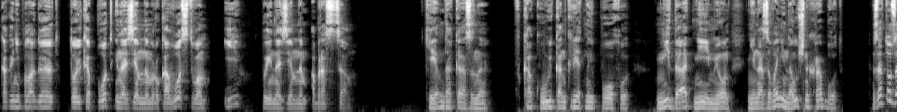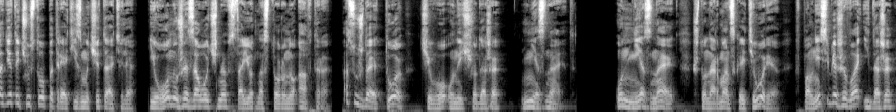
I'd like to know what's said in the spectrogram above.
как они полагают, только под иноземным руководством и по иноземным образцам. Кем доказано? В какую конкретную эпоху? Ни дат, ни имен, ни названий научных работ. Зато задеты чувство патриотизма читателя, и он уже заочно встает на сторону автора, осуждает то, чего он еще даже не знает. Он не знает, что нормандская теория вполне себе жива и даже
